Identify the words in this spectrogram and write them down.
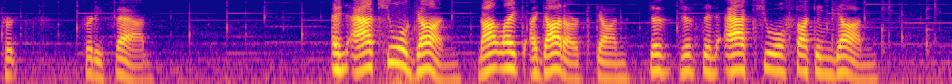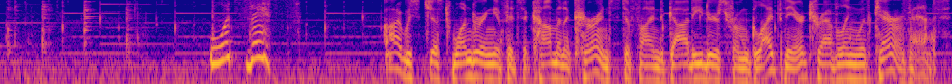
pr pretty sad. An actual gun. Not like a God Arc gun. Just, just an actual fucking gun. What's this? I was just wondering if it's a common occurrence to find God Eaters from Gleipnir traveling with caravans.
